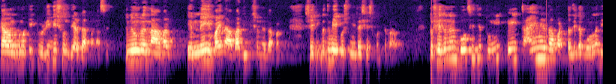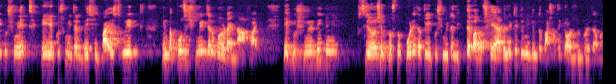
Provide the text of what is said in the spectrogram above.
কারণ তোমাকে একটু রিভিশন দেওয়ার ব্যাপার আছে। তুমি মনে না, আমার এমনিই হয় না, আবার রিভিশনের ব্যাপার। সেক্ষেত্রে তুমি একুশ মিনিটে শেষ করতে পারো। তো সেই জন্য আমি বলছি যে, তুমি এই টাইমের ব্যাপারটা যেটা বললাম, একুশ মিনিট, এই একুশ মিনিটের বেশি, বাইশ মিনিট কিংবা পঁচিশ মিনিট যেন কোনোটাই না হয়, একুশ মিনিটেই তুমি সৃজনশীল প্রশ্ন পড়ে যাতে একুশ মিনিটে লিখতে পারো, সেই অ্যাবিলিটি তুমি কিন্তু বাসা থেকে অর্জন করে যাবা।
